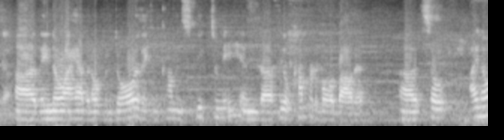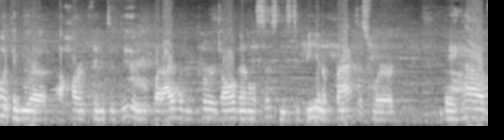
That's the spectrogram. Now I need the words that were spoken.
Yeah. Uh, they know I have an open door. They can come and speak to me and uh, feel comfortable about it. Uh, so I know it can be a, a hard thing to do, but I would encourage all dental assistants to be in a practice where they have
